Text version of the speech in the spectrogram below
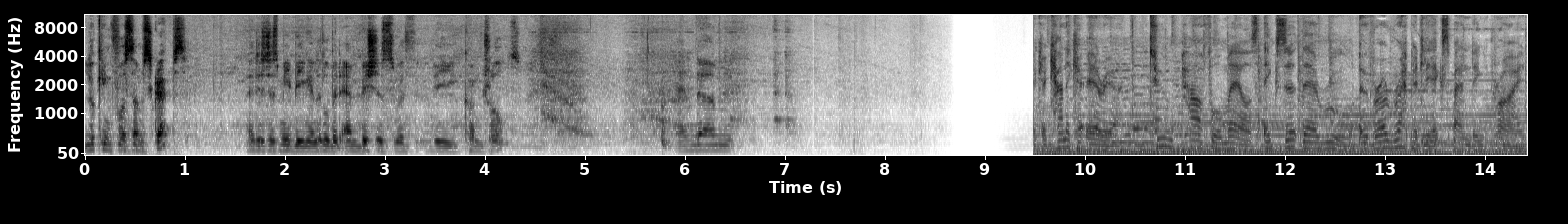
looking for some scraps. That is just me being a little bit ambitious with the controls. And... Um, Xakanaxa area, two powerful males exert their rule over a rapidly expanding pride.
